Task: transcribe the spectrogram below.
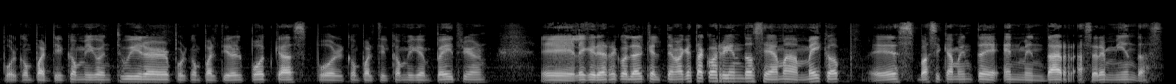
por compartir conmigo en Twitter, por compartir el podcast, por compartir conmigo en Patreon. Eh, le quería recordar que el tema que está corriendo se llama Makeup, es básicamente enmendar, hacer enmiendas.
